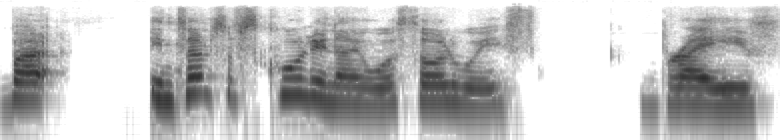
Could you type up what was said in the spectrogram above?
but in terms of schooling, I was always brave,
